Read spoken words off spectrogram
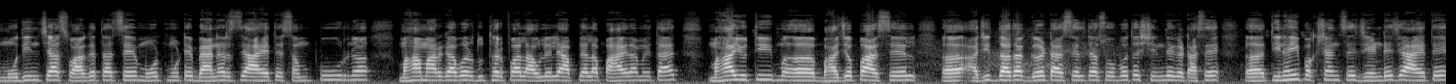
मोदींच्या स्वागताचे मोठमोठे बॅनर्स जे आहे ते संपूर्ण महामार्गावर दुतर्फा लावलेले आपल्याला पाहायला मिळत आहेत महायुती भाजप भाजपा असेल अजितदादा गट असेल त्यासोबतच शिंदे गट असे तीनही पक्षांचे झेंडे जे आहे ते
